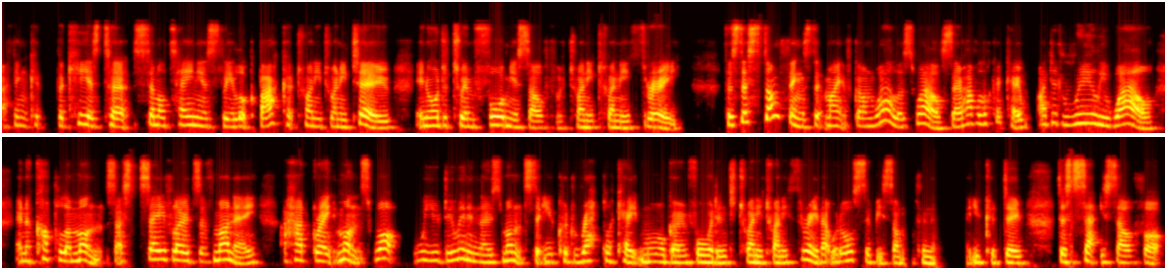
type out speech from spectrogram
I think the key is to simultaneously look back at 2022 in order to inform yourself of 2023 because there's some things that might have gone well as well. So have a look. Okay, I did really well in a couple of months. I saved loads of money. I had great months. What were you doing in those months that you could replicate more going forward into 2023? That would also be something that you could do to set yourself up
